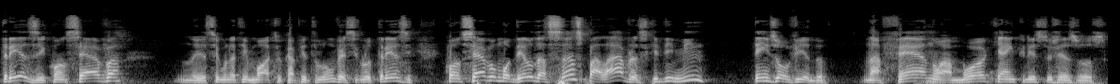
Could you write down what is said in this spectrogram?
13, conserva, 2 Timóteo capítulo 1, versículo 13, conserva o modelo das sãs palavras que de mim tens ouvido, na fé, no amor que há em Cristo Jesus.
